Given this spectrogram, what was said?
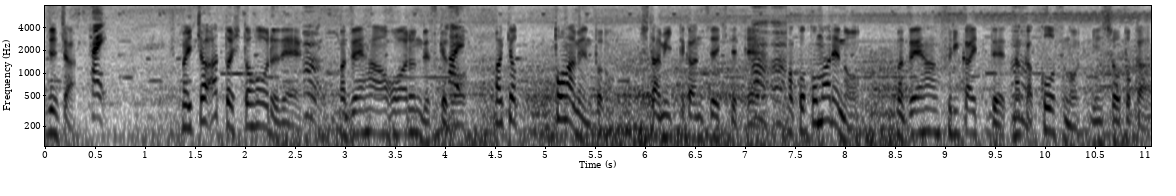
じゅんちゃん、はいまあ、一応あと1ホールで、うまあ、前半終わるんですけど、はいまあ、今日トーナメントの下見って感じで来てて、うんうん。まあ、ここまでの、まあ、前半振り返ってなんかコースの印象とか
